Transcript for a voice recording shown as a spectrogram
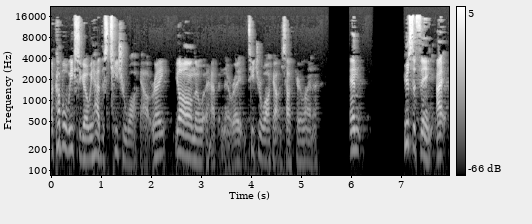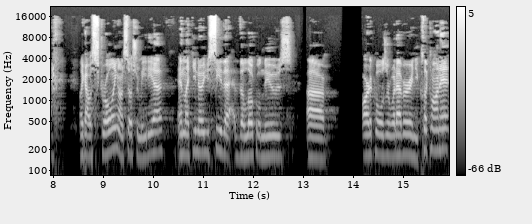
a couple weeks ago, we had this teacher walkout, right? Y'all all know what happened there, right? Teacher walkout in South Carolina. And here's the thing I, like, I was scrolling on social media, and, like, you know, you see the, the local news uh, articles or whatever, and you click on it,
